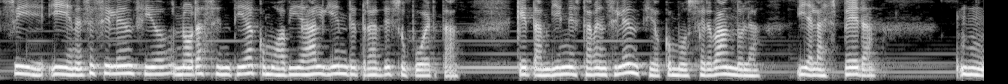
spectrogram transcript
Sí, y en ese silencio Nora sentía como había alguien detrás de su puerta, que también estaba en silencio, como observándola y a la espera. Mm,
